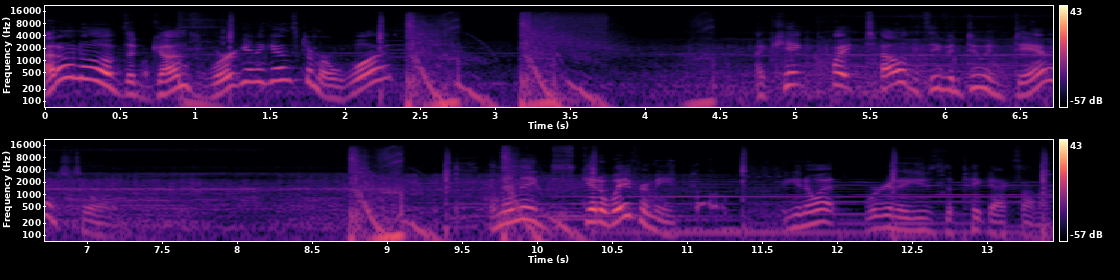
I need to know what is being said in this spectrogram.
I don't know if the gun's working against him or what. I can't quite tell if it's even doing damage to him. And then they just get away from me. You know what? We're going to use the pickaxe on him.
